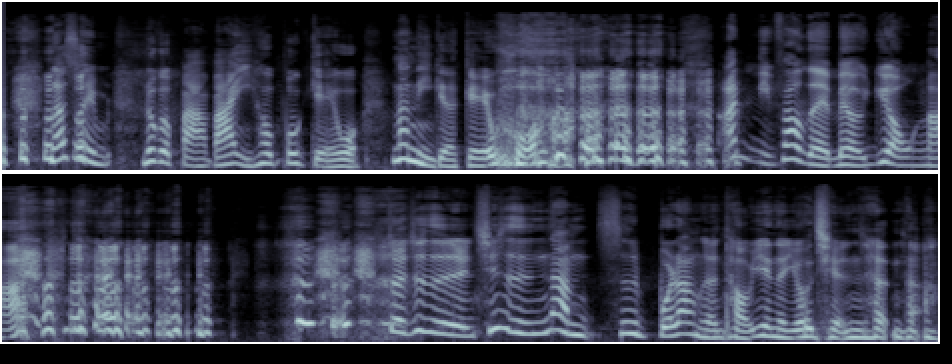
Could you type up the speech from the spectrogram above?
那所以，如果爸爸以后不给我，那你给给我 啊？你放着也没有用啊。对，就是其实那是不让人讨厌的有钱人呐、啊。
